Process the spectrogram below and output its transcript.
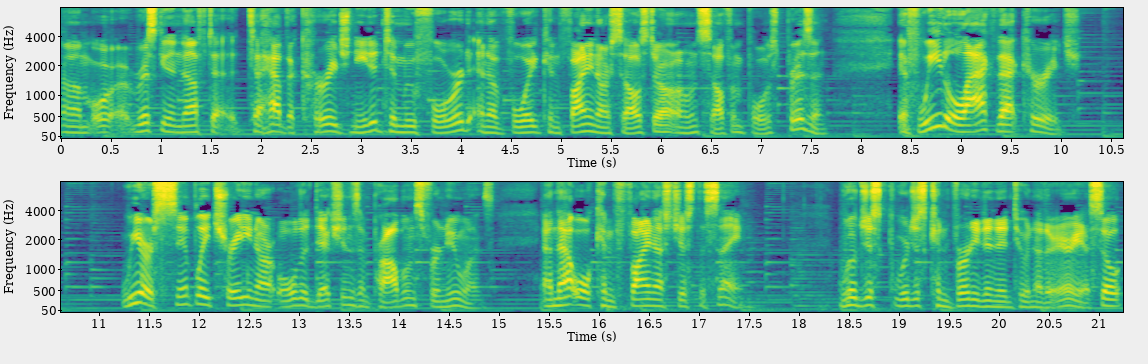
um, or risking enough to, to have the courage needed to move forward and avoid confining ourselves to our own self imposed prison. If we lack that courage, we are simply trading our old addictions and problems for new ones, and that will confine us just the same. We'll just we're just converting it into another area. So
